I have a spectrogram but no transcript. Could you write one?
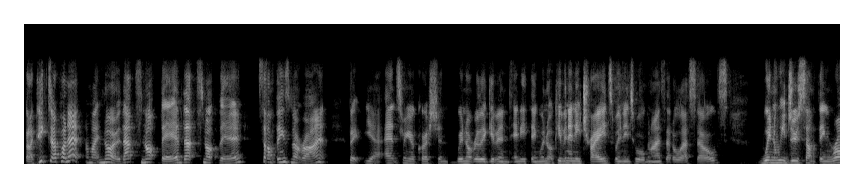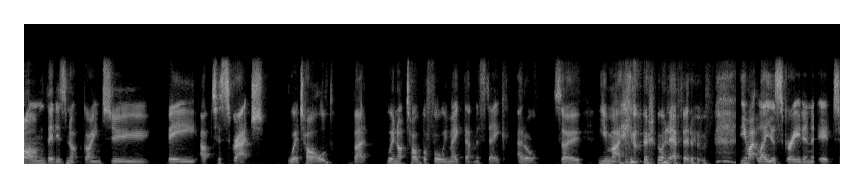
but I picked up on it. I'm like, no, that's not there. That's not there. Something's not right but yeah, answering your question, we're not really given anything. We're not given any trades. We need to organize that all ourselves. When we do something wrong that is not going to be up to scratch, we're told, but we're not told before we make that mistake at all. So you might go to an effort of, you might lay your screed and it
